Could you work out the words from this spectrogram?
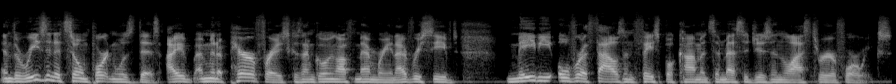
And the reason it's so important was this I, am going to paraphrase because I'm going off memory and I've received maybe over a thousand Facebook comments and messages in the last three or four weeks,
